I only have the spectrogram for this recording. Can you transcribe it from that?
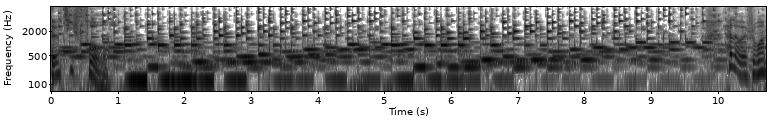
34. Hello, everyone,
